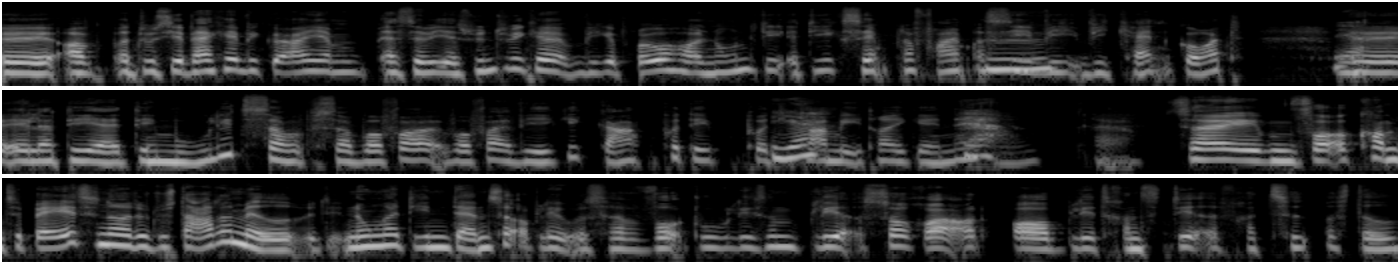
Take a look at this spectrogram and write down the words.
Øh, og, og du siger, hvad kan vi gøre? Jamen, altså jeg synes, vi kan, vi kan prøve at holde nogle af de, af de eksempler frem og sige, vi, vi kan godt. Ja. øh, eller det er, det er muligt, så, så hvorfor, hvorfor er vi ikke i gang på, det, på de Ja. parametre igen? Ikke? Ja. Ja. Så øhm, for at komme tilbage til noget af det, du startede med, nogle af dine danseoplevelser, hvor du ligesom bliver så rørt og bliver transiteret fra tid og sted.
